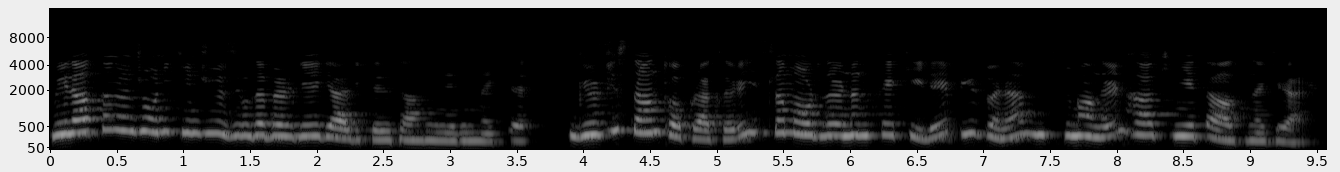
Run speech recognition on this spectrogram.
milattan önce 12. yüzyılda bölgeye geldikleri tahmin edilmekte. Gürcistan toprakları İslam ordularının fethiyle bir dönem Müslümanların hakimiyeti altına girer.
